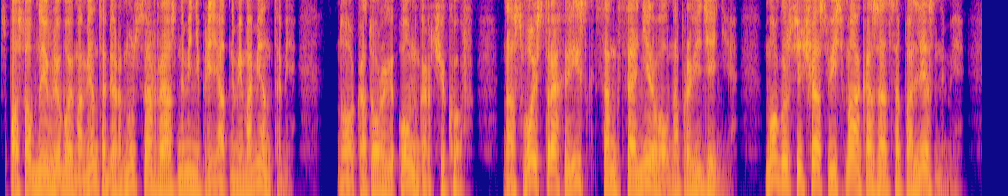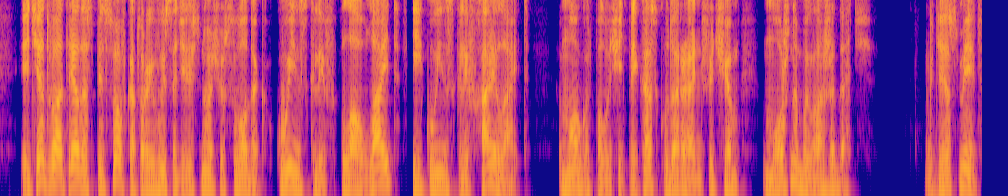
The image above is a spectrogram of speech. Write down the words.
способные в любой момент обернуться разными неприятными моментами, но которые он, Горчаков, на свой страх и риск санкционировал на проведение, могут сейчас весьма оказаться полезными. И те два отряда спецов, которые высадились ночью с лодок Куинсклифф Лаулайт и Куинсклифф Хайлайт, могут получить приказ куда раньше, чем можно было ожидать. «Где Смит?»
